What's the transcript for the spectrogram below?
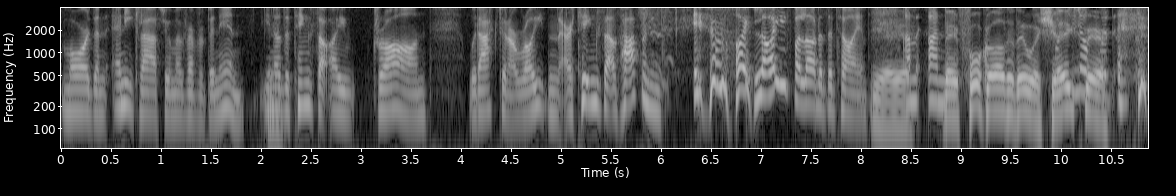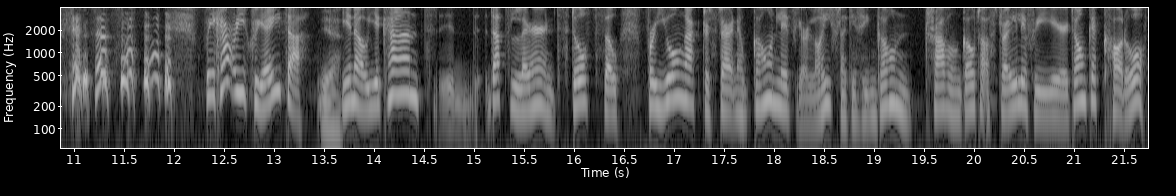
more than any classroom I've ever been in. You know, the things that I draw on with acting or writing are things that have happened in my life a lot of the time. yeah, yeah. And, and they fuck all to do with but, you know, Shakespeare. but- but you can't recreate that. Yeah. You know, you can't. That's learned stuff. So for young actors starting out, go and live your life. Like if you can go and travel and go to Australia for a year, don't get caught up.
